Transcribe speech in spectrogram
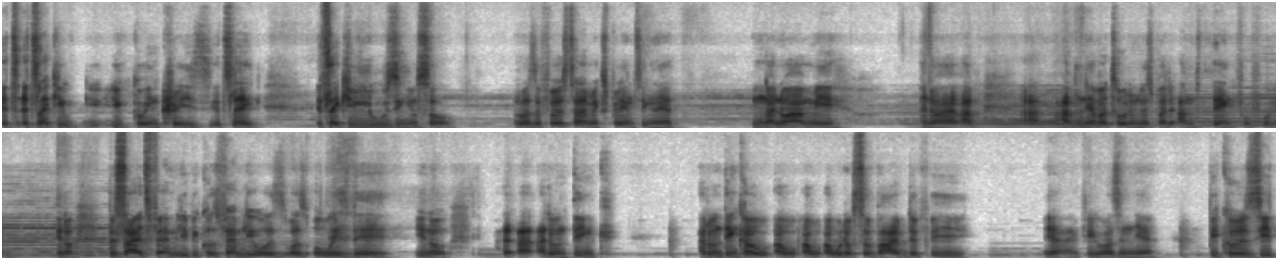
it's it's like you, you you're going crazy. It's like it's like you're losing yourself. It was the first time experiencing that. Umngani wami, I know I, I've I, I've never told him this, but I'm thankful for him. You know, besides family, because family was was always there. You know, I, I, I don't think I don't think I, I, I- I would have survived if he yeah if he wasn't here because he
